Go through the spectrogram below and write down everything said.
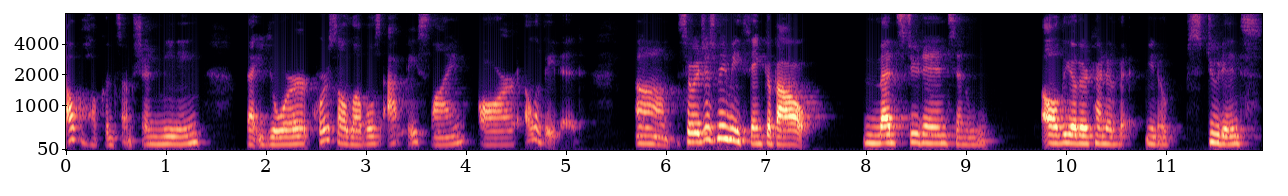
alcohol consumption, meaning that your cortisol levels at baseline are elevated. Um, so it just made me think about med students and all the other kind of you know students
